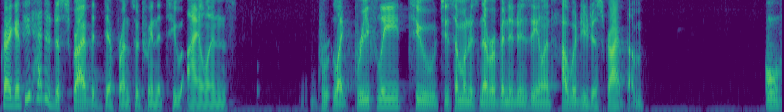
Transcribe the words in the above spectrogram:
Craig, if you had to describe the difference between the two islands, br- like briefly to to someone who's never been to New Zealand, how would you describe them? Oh,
